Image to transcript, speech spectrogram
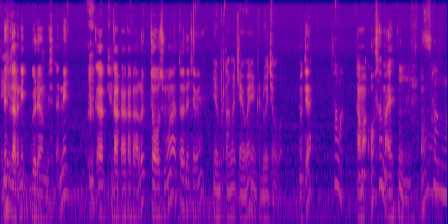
Ini sebentar nih gue udah bisa. Ini kakak-kakak lu cowok semua atau ada ceweknya? yang pertama cewek yang kedua cowok Mutia? sama Sama. Oh, sama ya? Hmm. Oh. sama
